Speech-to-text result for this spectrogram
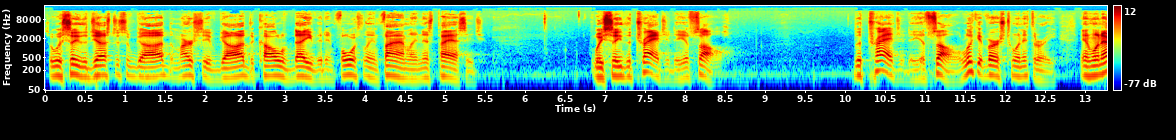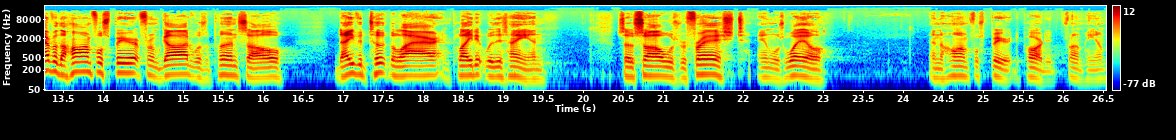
So we see the justice of God, the mercy of God, the call of David, and fourthly and finally in this passage, we see the tragedy of Saul. The tragedy of Saul. Look at verse 23. And whenever the harmful spirit from God was upon Saul, David took the lyre and played it with his hand. So Saul was refreshed and was well, and the harmful spirit departed from him.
